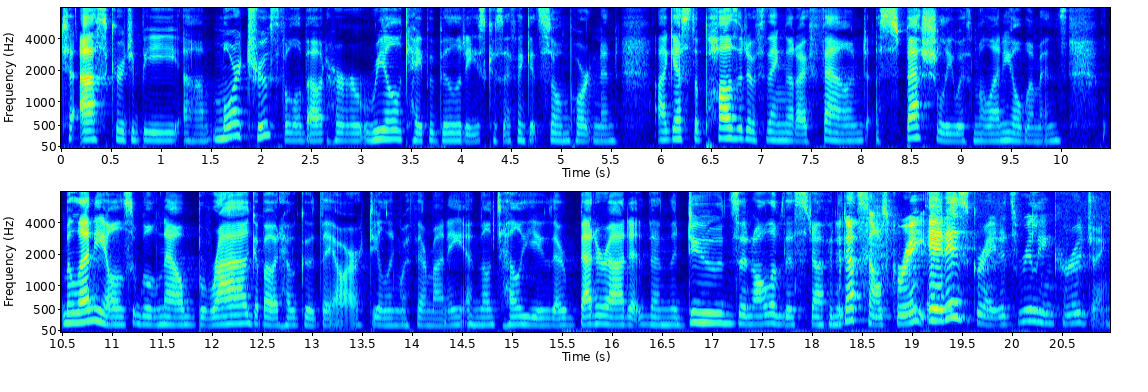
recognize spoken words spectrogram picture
to ask her to be um, more truthful about her real capabilities because I think it's so important. And I guess the positive thing that I found, especially with millennial women, millennials will now brag about how good they are dealing with their money, and they'll tell you they're better at it than the dudes and all of this stuff. And but that sounds great. It is great. It's really encouraging.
